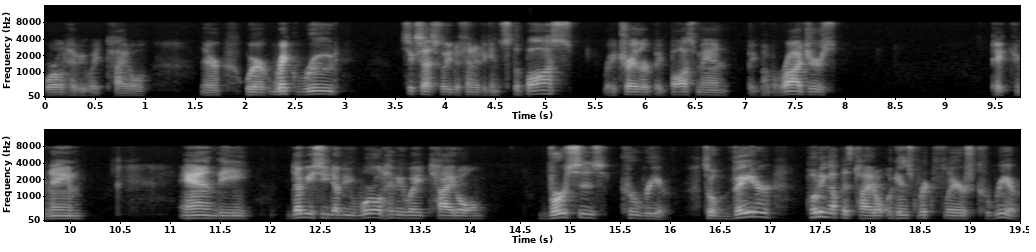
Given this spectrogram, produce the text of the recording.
World Heavyweight title there, where Rick Rude successfully defended against the boss, Ray Traylor, Big Boss Man, Big Bubba Rogers. Pick your name. And the WCW World Heavyweight title versus career. So Vader putting up his title against Ric Flair's career.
